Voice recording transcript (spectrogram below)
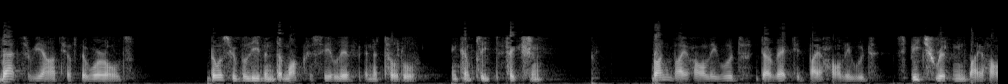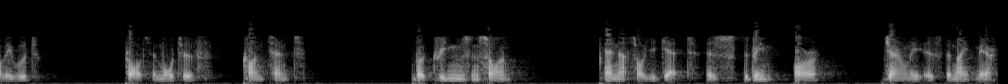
That's the reality of the world. Those who believe in democracy live in a total and complete fiction. Run by Hollywood, directed by Hollywood, speech written by Hollywood, false emotive content about dreams and so on. And that's all you get is the dream. Or generally is the nightmare.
